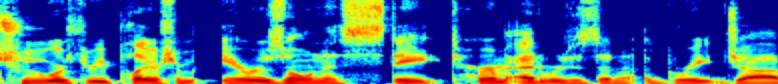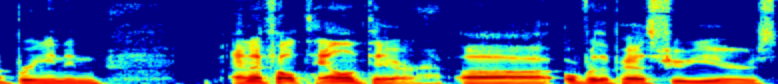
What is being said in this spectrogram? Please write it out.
two or three players from Arizona State. Herm Edwards has done a great job bringing in NFL talent there uh, over the past few years.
